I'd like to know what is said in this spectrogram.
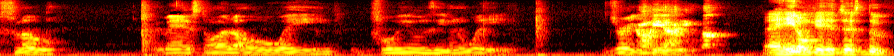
Flow, the man started a whole wave before it was even a wave. Drake Oh did yeah, it. And he don't get his just due.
